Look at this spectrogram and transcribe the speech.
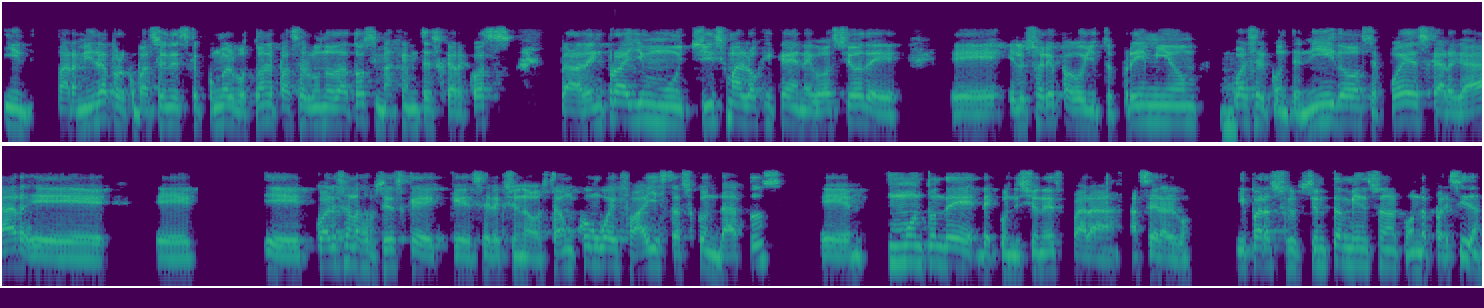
Y para mí la preocupación es que pongo el botón, le paso algunos datos y mágicamente descarga cosas. Pero adentro hay muchísima lógica de negocio de eh, el usuario pagó YouTube Premium, cuál es el contenido, se puede descargar, eh, eh, cuáles son las opciones que, que seleccionó. Está con Wi-Fi, estás con datos, un montón de, de condiciones para hacer algo. Y para suscripción también es una onda parecida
